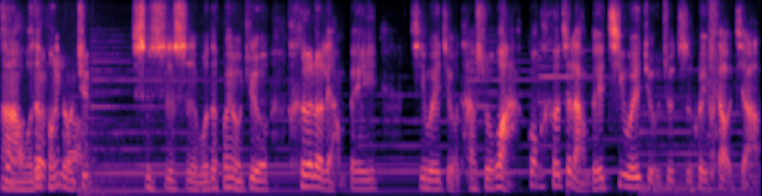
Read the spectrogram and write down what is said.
那我的朋友就，是是是，我的朋友就喝了两杯。鸡尾酒，他说哇，光喝这两杯鸡尾酒就值回票价。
